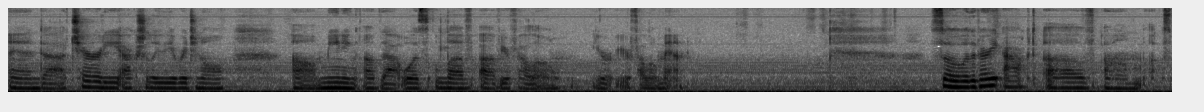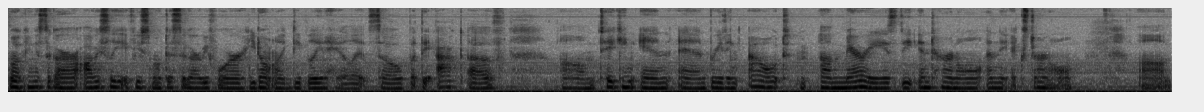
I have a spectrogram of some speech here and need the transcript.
And uh, charity actually the original uh, meaning of that was love of your fellow your, your fellow man so the very act of um, smoking a cigar obviously if you smoked a cigar before you don't really deeply inhale it so but the act of um, taking in and breathing out um, marries the internal and the external, um,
